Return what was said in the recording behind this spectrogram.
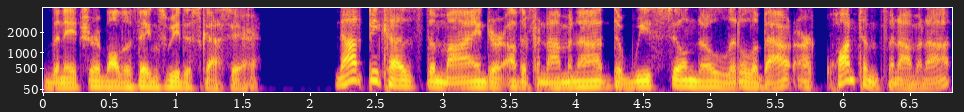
the nature of all the things we discuss here not because the mind or other phenomena that we still know little about are quantum phenomena,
